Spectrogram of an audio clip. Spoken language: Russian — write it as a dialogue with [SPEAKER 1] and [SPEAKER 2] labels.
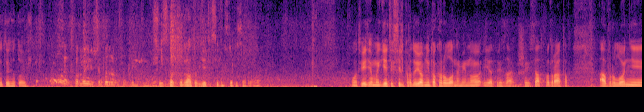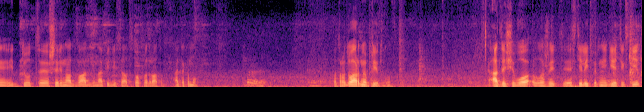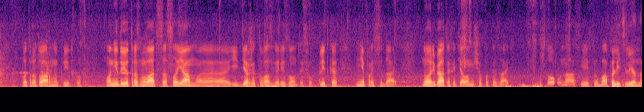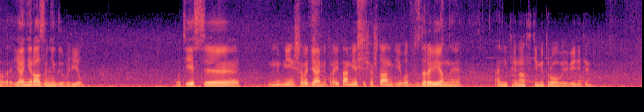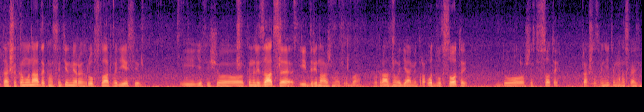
[SPEAKER 1] Ну ты готовишь?
[SPEAKER 2] Позвонили 60 квадратов, так приехали.
[SPEAKER 1] 60 квадратов гетексиль.
[SPEAKER 2] 150, да.
[SPEAKER 1] Вот видите, мы гетексиль продаем не только рулонами, но и отрезаем. 60 квадратов. А в рулоне идет ширина 2, длина 50, 100 квадратов. А это кому? По тротуарную плитку. А для чего ложить, стелить, вернее, геотекстиль по тротуарную плитку? Он не дает размываться слоям э, и держит у вас горизонт, то есть плитка не проседает. Но, ребята, хотел вам еще показать, что у нас есть труба полиэтиленовая. Я ни разу не говорил. Вот есть э, меньшего диаметра, и там есть еще штанги вот здоровенные. Они 13-метровые, видите? Так что кому надо, Константин Мирогрупп, склад в Одессе. И есть еще канализация и дренажная труба. Вот разного диаметра, от 200 до 600. Так что звоните, мы на связи.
